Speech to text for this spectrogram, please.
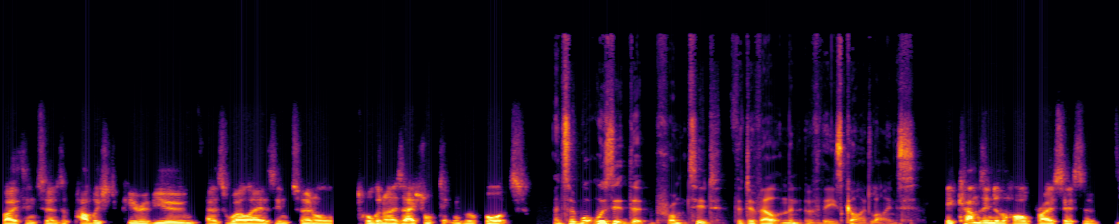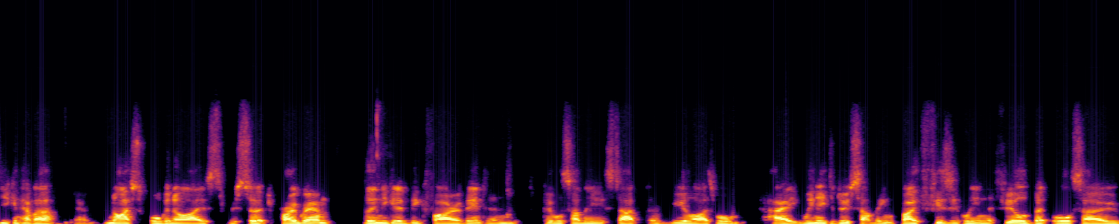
both in terms of published peer review as well as internal organisational technical reports. And so, what was it that prompted the development of these guidelines? It comes into the whole process of you can have a you know, nice organised research program then you get a big fire event and people suddenly start to realize, well, hey, we need to do something, both physically in the field, but also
